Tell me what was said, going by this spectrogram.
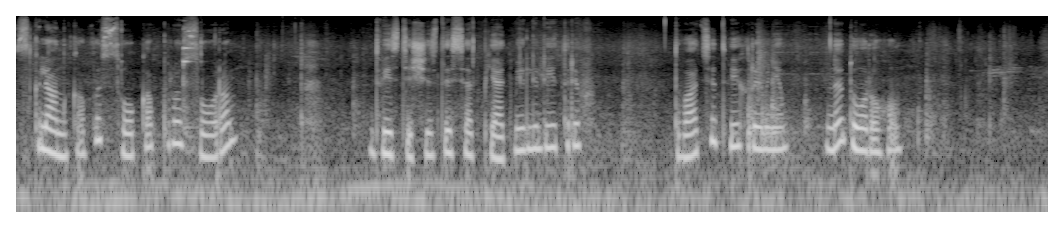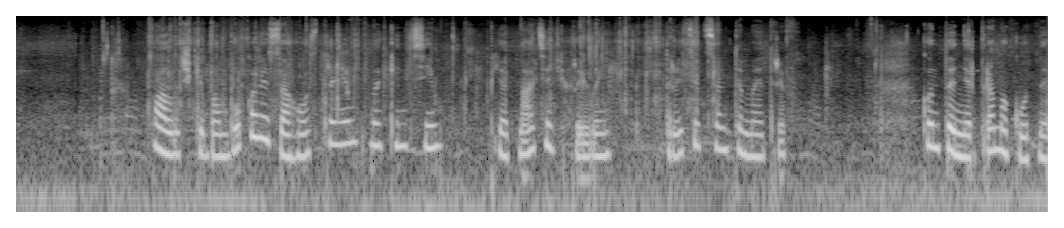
Склянка висока, прозора. 265 мл. 22 гривні. Недорого. Палички бамбукові з загостренням на кінці 15 гривень 30 сантиметрів. Контейнер прямокутний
